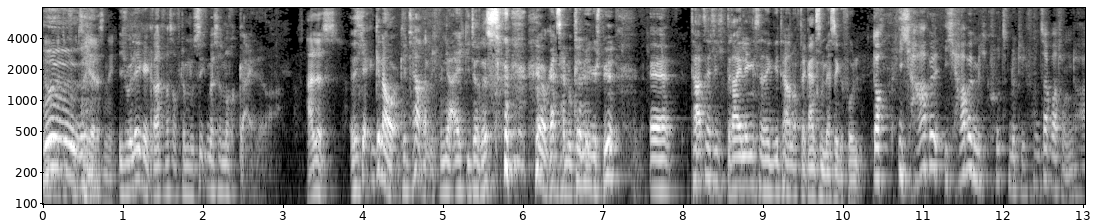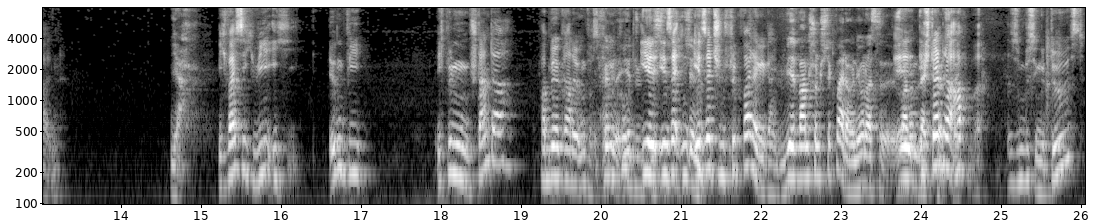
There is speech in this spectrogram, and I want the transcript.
Äh. funktioniert das nicht. Ich überlege gerade, was auf der Musikmesse noch geil war. Alles. Also ich, genau, Gitarren. Ich bin ja eigentlich Gitarrist. ich habe ganz nur Klavier gespielt. Äh, tatsächlich drei linkshändige Gitarren auf der ganzen Messe gefunden. Doch, ich habe, ich habe mich kurz mit den von Sabaton unterhalten. Ja. Ich weiß nicht, wie ich irgendwie. Ich bin stand da, habe mir gerade irgendwas finde, angeguckt. ihr- Ihr, ihr, seid, ihr seid schon ein Stück weitergegangen. Wir waren schon ein Stück weiter und Jonas äh, war Äh, ich stand da, hab so ein bisschen gedöst.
